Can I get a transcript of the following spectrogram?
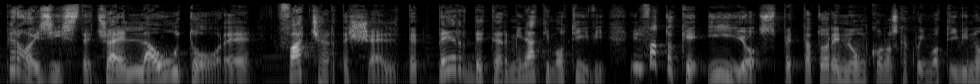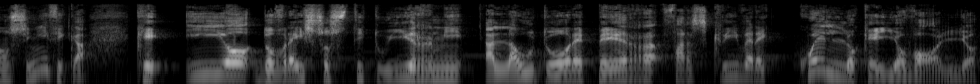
però esiste, cioè l'autore fa certe scelte per determinati motivi. Il fatto che io, spettatore, non conosca quei motivi non significa che io dovrei sostituirmi all'autore per far scrivere quello che io voglio.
